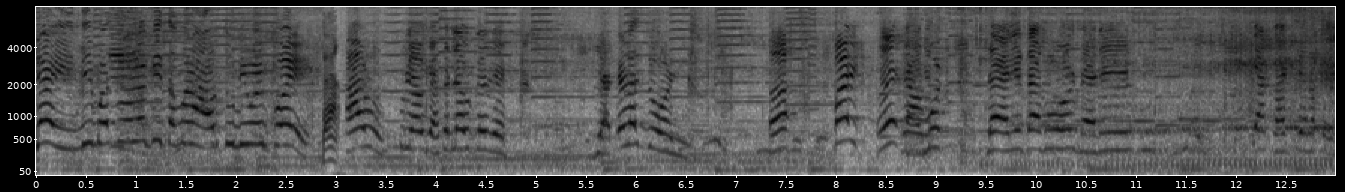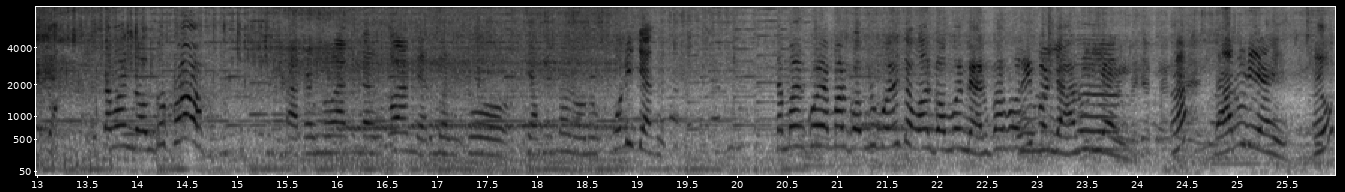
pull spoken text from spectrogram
લે હિન્દી બોલો કે તમારે આવડતું નહીં હોય કોઈ. હારું શું લેવું જેકેટ લેવું કે રે? જેકેટ જ જોવાની. હા? ભાઈ એ રામો ડાયરેક્ટ આપણો ડાયરે ક્યાં કાટ પેલા પૈસા? તમારું નામ તો કહો. કાકાનો આ ડંકો આ મહેરબાની તો જેકેટનો રોડો ઉડી જશે તમારે કોઈ અમાર ગામનું બોલ્યું તમારા ગામમાં મેરુકા કોઈ પણ દારૂ લઈ આવી. હા? દારૂ લઈ આવી. એવું?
